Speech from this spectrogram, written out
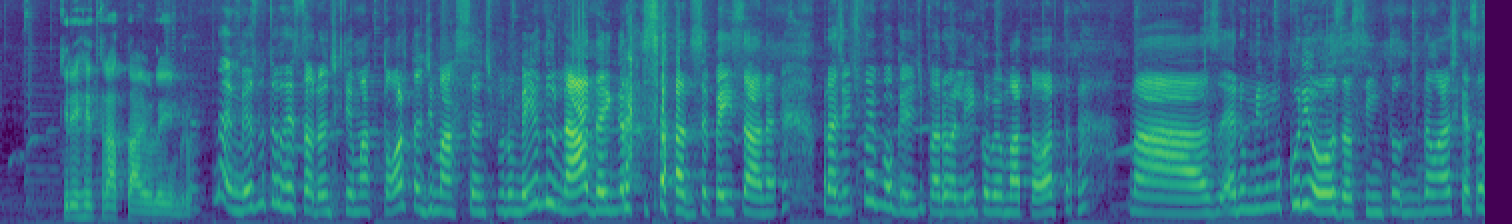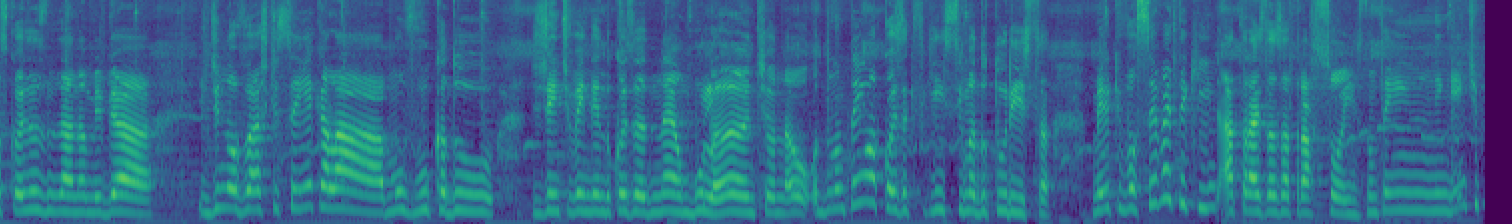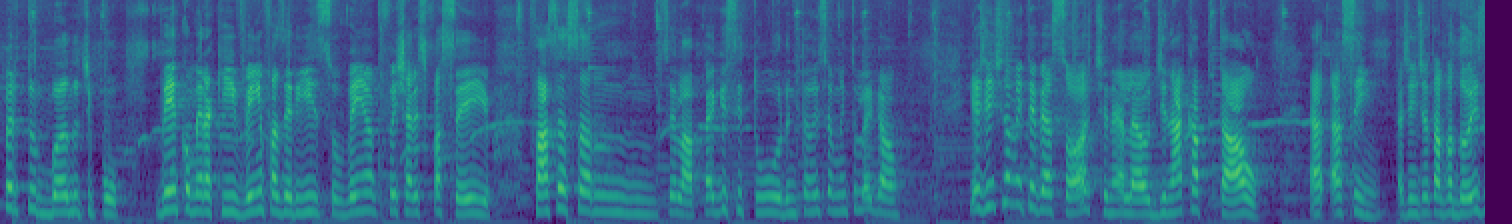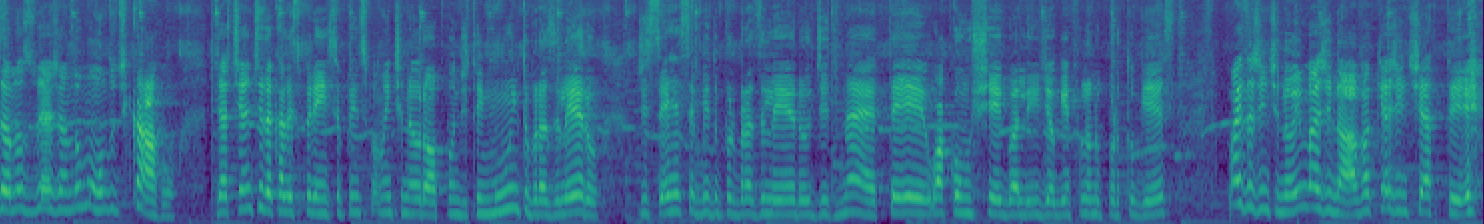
Querer retratar, eu lembro. Não, e mesmo tem um restaurante que tem uma torta de maçã, tipo, no meio do nada, é engraçado você pensar, né? Pra gente foi bom que a gente parou ali, comeu uma torta. Mas é no mínimo curioso, assim. Então acho que essas coisas na Namíbia. E de novo, eu acho que sem aquela muvuca do, de gente vendendo coisa né, ambulante, ou não, não tem uma coisa que fique em cima do turista. Meio que você vai ter que ir atrás das atrações, não tem ninguém te perturbando, tipo, venha comer aqui, venha fazer isso, venha fechar esse passeio, faça essa, sei lá, pegue esse tour. Então isso é muito legal. E a gente também teve a sorte, né, Léo, de na capital, assim, a gente já estava dois anos viajando o mundo de carro. Já tinha tido aquela experiência, principalmente na Europa, onde tem muito brasileiro, de ser recebido por brasileiro, de né, ter o aconchego ali de alguém falando português. Mas a gente não imaginava que a gente ia ter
